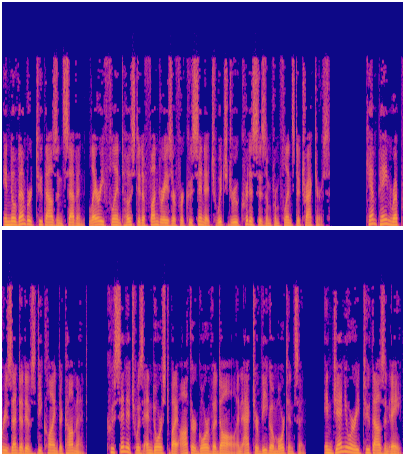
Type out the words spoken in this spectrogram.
In November 2007, Larry Flynt hosted a fundraiser for Kucinich which drew criticism from Flynt's detractors. Campaign representatives declined to comment. Kucinich was endorsed by author Gore Vidal and actor Viggo Mortensen. In January 2008,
